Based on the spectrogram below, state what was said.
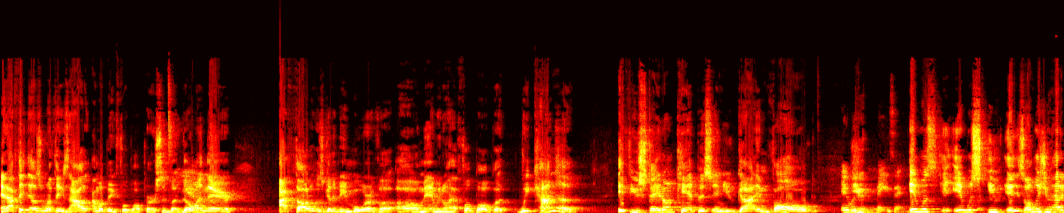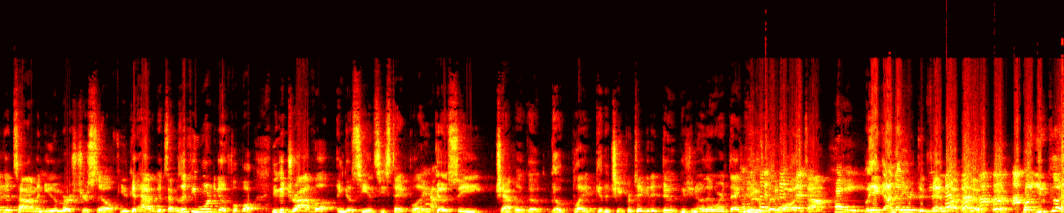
and I think that was one of the things. I, I'm a big football person, but going Yeah. there, I thought it was going to be more of a oh man, we don't have football, but we kind of if you stayed on campus and you got involved. It was you, amazing. It was it, it was you, as long as you had a good time and you immersed yourself, you could have a good time. Because if you wanted to go to football, you could drive up and go see NC State play, Yeah. go see Chapel, go go play, get a cheaper ticket at Duke because you know they weren't that good at football at the time. hey, I know you're a Duke fan, my bad. but you could,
